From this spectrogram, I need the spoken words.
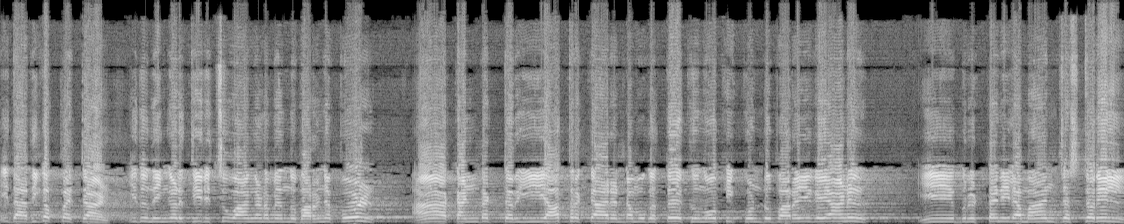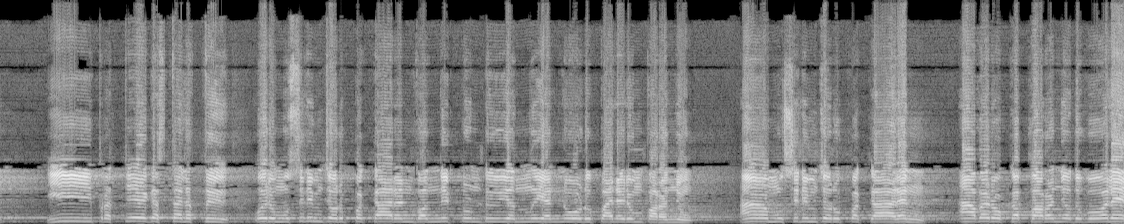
ഇത് അധികപ്പറ്റാൻ. ഇത് നിങ്ങൾ തിരിച്ചു വാങ്ങണമെന്ന് പറഞ്ഞപ്പോൾ ആ കണ്ടക്ടർ ഈ യാത്രക്കാരന്റെ മുഖത്തേക്ക് നോക്കിക്കൊണ്ട് പറയുകയാണ് ഈ ബ്രിട്ടനിലെ മാഞ്ചസ്റ്ററിൽ ഈ പ്രത്യേക സ്ഥലത്ത് ഒരു മുസ്ലിം ചെറുപ്പക്കാരൻ വന്നിട്ടുണ്ട് എന്ന് എന്നോട് പലരും പറഞ്ഞു. ആ മുസ്ലിം ചെറുപ്പക്കാരൻ അവരൊക്കെ പറഞ്ഞതുപോലെ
